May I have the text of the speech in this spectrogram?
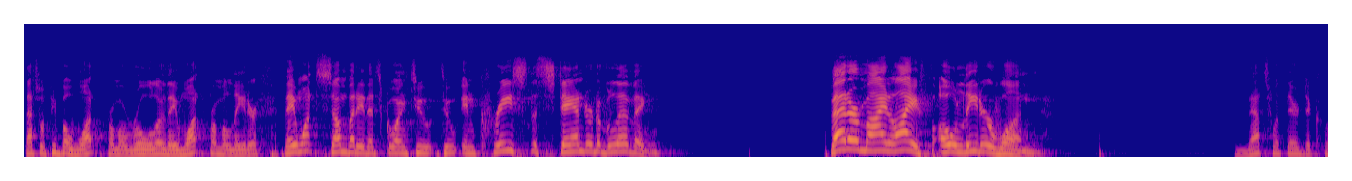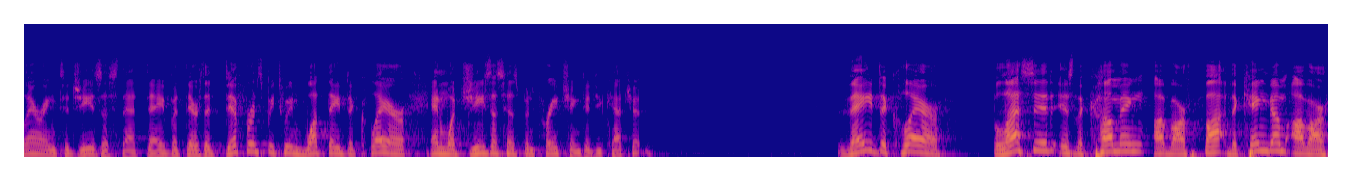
That's what people want from a ruler. They want from a leader. They want somebody that's going to, to increase the standard of living. Better my life, O leader one. And that's what they're declaring to Jesus that day. But there's a difference between what they declare and what Jesus has been preaching. Did you catch it? They declare, Blessed is the coming of our fa- the kingdom of our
